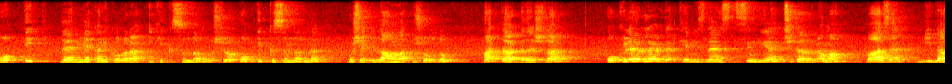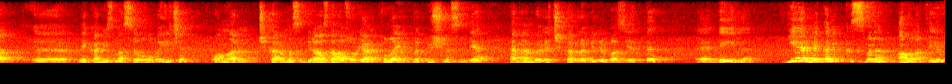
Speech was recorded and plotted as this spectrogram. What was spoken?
optik ve mekanik olarak iki kısımdan oluşuyor. Optik kısımlarını bu şekilde anlatmış oldum. Hatta arkadaşlar okülerler de temizlensin diye çıkarılır ama bazen vida e, mekanizması olduğu için onların çıkarılması biraz daha zor. Yani kolaylıkla düşmesin diye hemen böyle çıkarılabilir vaziyette e, değiller. Diğer mekanik kısmını anlatayım.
